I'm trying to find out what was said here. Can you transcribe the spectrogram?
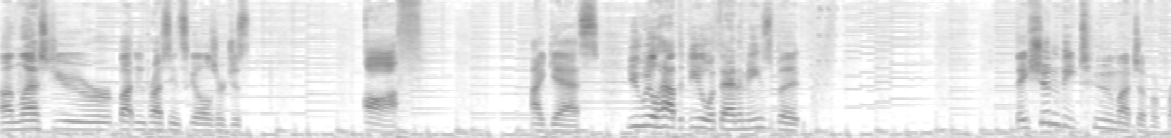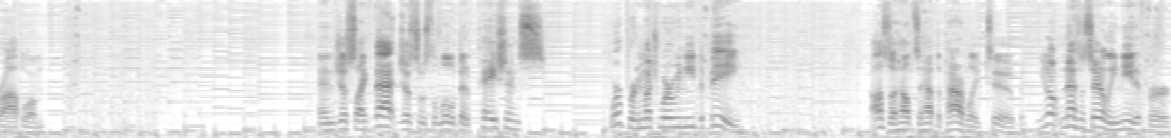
Unless your button pressing skills are just off, I guess. You will have to deal with enemies, but they shouldn't be too much of a problem. And just like that, just with a little bit of patience, we're pretty much where we need to be. Also helps to have the power blade too, but you don't necessarily need it for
